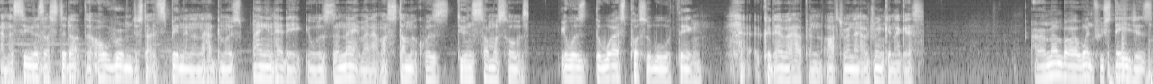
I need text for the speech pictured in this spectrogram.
And as soon as I stood up, the whole room just started spinning, and I had the most banging headache. It was a nightmare. Like my stomach was doing somersaults. It was the worst possible thing that could ever happen after a night of drinking, I guess. I remember I went through stages.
